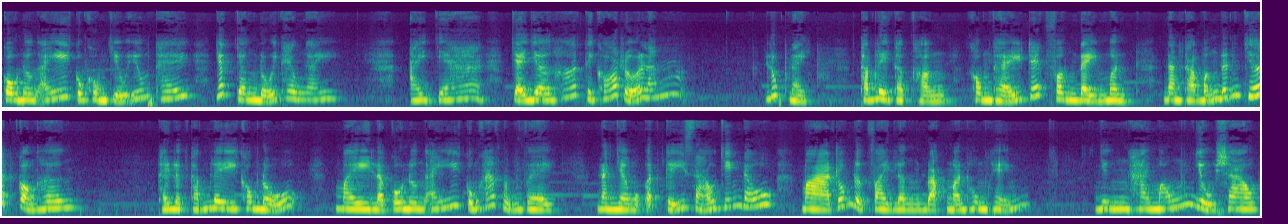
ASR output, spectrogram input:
Cô nương ấy cũng không chịu yếu thế, dắt chân đuổi theo ngay. Ai da, chạy giờ hết thì khó rửa lắm. Lúc này, Thẩm Ly thật hận, không thể trét phân đầy mình, nàng thà bẩn đến chết còn hơn. Thể lực Thẩm Ly không đủ, may là cô nương ấy cũng khá vụng về. Nàng nhờ một ít kỹ xảo chiến đấu mà trốn được vài lần đoạt mệnh hung hiểm. Nhưng hai móng dù sao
